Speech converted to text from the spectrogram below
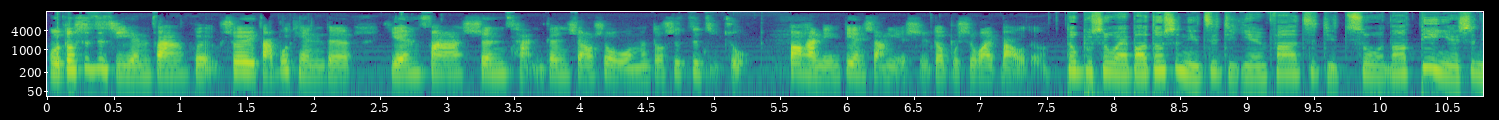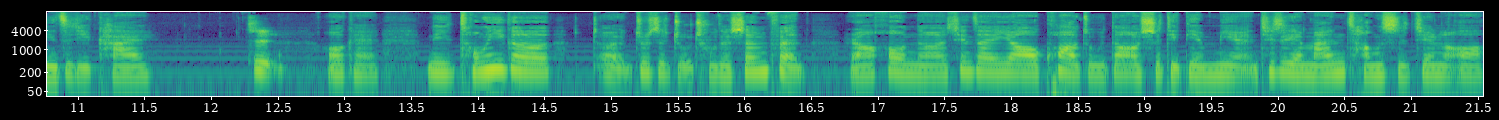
我都是自己研发，对，所以法布田的研发、生产跟销售，我们都是自己做，包含连电商也是，都不是外包的，都不是外包，都是你自己研发、自己做，然后店也是你自己开。是，OK，你从一个。呃，就是主厨的身份，然后呢，现在要跨足到实体店面，其实也蛮长时间了哦。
